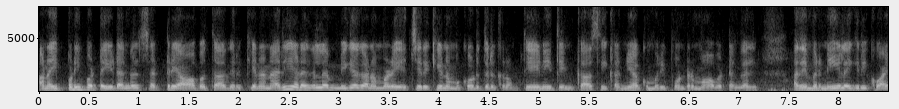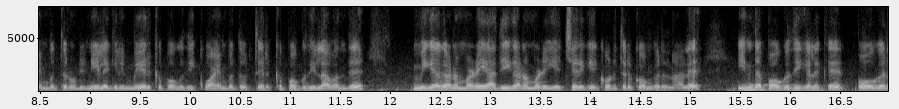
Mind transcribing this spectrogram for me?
ஆனால் இப்படிப்பட்ட இடங்கள் சற்றே ஆபத்தாக இருக்குது ஏன்னா நிறைய இடங்களில் மிக கனமழை எச்சரிக்கையும் நம்ம கொடுத்துருக்குறோம். தேனி தென்காசி கன்னியாகுமரி போன்ற மாவட்டங்கள். அதே மாதிரி நீலகிரி கோயம்புத்தூருடைய நீலகிரி மேற்கு பகுதி கோயம்புத்தூர் தெற்கு பகுதியெலாம் வந்து மிக கனமழை அதிக கனமழை எச்சரிக்கை கொடுத்துருக்கோங்கிறதுனால இந்த பகுதிகளுக்கு போகிற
